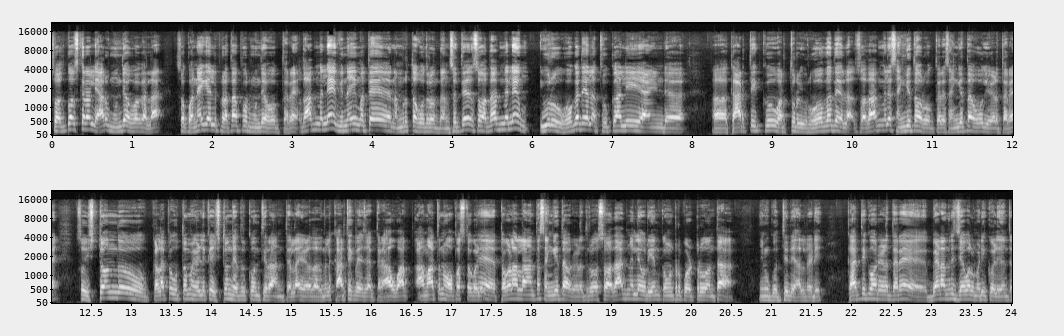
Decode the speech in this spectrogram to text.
ಸೊ ಅದಕ್ಕೋಸ್ಕರ ಅಲ್ಲಿ ಯಾರು ಮುಂದೆ ಹೋಗಲ್ಲ. ಸೊ ಕೊನೆಗೆ ಅಲ್ಲಿ ಪ್ರತಾಪ್ ಅವ್ರು ಮುಂದೆ ಹೋಗ್ತಾರೆ. ಅದಾದಮೇಲೆ ವಿನಯ್ ಮತ್ತೆ ನಮೃತ ಹೋದ್ರು ಅಂತ ಅನ್ಸುತ್ತೆ. ಸೊ ಅದಾದಮೇಲೆ ಇವರು ಹೋಗೋದೇ ಇಲ್ಲ, ತುಕಾಲಿ ಆ್ಯಂಡ್ ಕಾರ್ತಿಕ್ ವರ್ತೂರು ಇವ್ರು ಹೋಗೋದೇ ಇಲ್ಲ. ಸೊ ಅದಾದ್ಮೇಲೆ ಸಂಗೀತ ಅವ್ರು ಹೋಗ್ತಾರೆ. ಸಂಗೀತ ಹೋಗಿ ಹೇಳ್ತಾರೆ. ಸೊ ಇಷ್ಟೊಂದು ಕಳಪೆ, ಉತ್ತಮ ಹೇಳಿಕೆ ಇಷ್ಟೊಂದು ಹೆದರ್ಕೊಂತೀರಾ ಅಂತೆಲ್ಲ ಹೇಳೋದಾದ್ಮೇಲೆ ಕಾರ್ತಿಕ್ ರೇಜ್ ಆಗ್ತಾರೆ. ಆ ವಾತ್, ಆ ಮಾತನ್ನು ವಾಪಸ್ ತಗೊಳ್ಳಿ. ತಗೊಳ್ಳಲ್ಲ ಅಂತ ಸಂಗೀತ ಅವ್ರು ಹೇಳಿದ್ರು. ಸೊ ಅದಾದ್ಮೇಲೆ ಅವ್ರು ಏನು ಕೌಂಟ್ರ್ ಕೊಟ್ಟರು ಅಂತ ನಿಮ್ಗೆ ಗೊತ್ತಿದೆ ಆಲ್ರೆಡಿ ಕಾರ್ತಿಕ್ ಅವ್ರು ಹೇಳ್ತಾರೆ, ಬೇಡ ಅಂದರೆ ಜೇಬಲ್ ಮಡಿಕೊಳ್ಳಿ ಅಂತ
